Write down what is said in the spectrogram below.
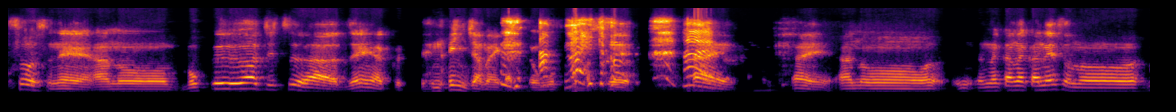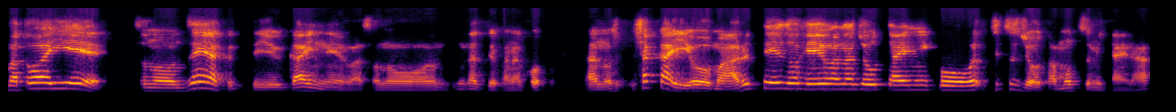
そうですね。あの、僕は実は善悪ってないんじゃないかって思ってまして。はい。はい。はい。あのーなかなかね、その、まあ、とはいえ、その善悪っていう概念は、その、なんていうかな、こう、あの、社会を、まあ、ある程度平和な状態に、こう、秩序を保つみたいな、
